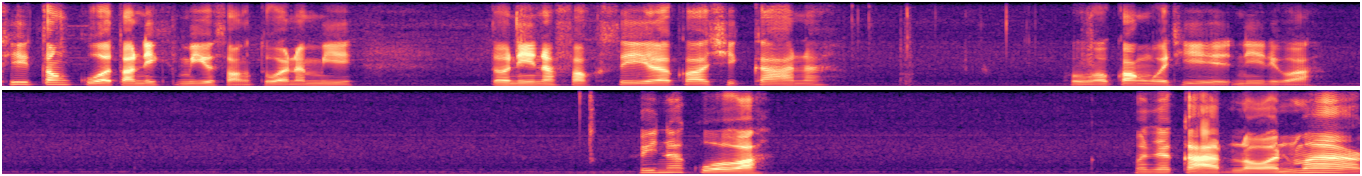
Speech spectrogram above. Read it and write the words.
ที่ต้องกลัวตอนนี้มีอยู่สองตัวนะ มีตัวนี้นะฟ็อกซี่แล้วก็ชิก้านะ ผมเอากล้องไว้ที่นี่ดีกว่า เฮ้ยน่ากลัวว่ะ บรรยากาศหลอนมาก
